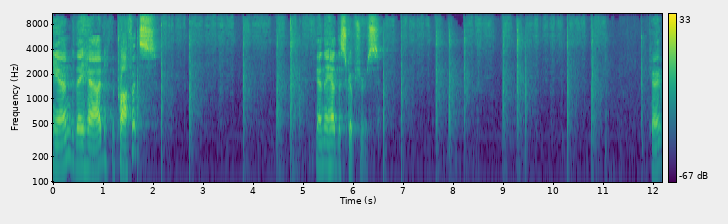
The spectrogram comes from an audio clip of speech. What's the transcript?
and they had the prophets, and they had the scriptures. Okay?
